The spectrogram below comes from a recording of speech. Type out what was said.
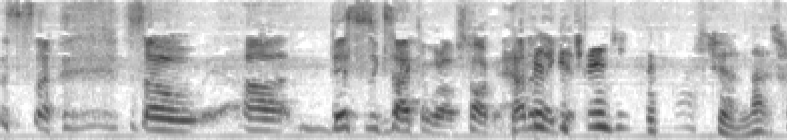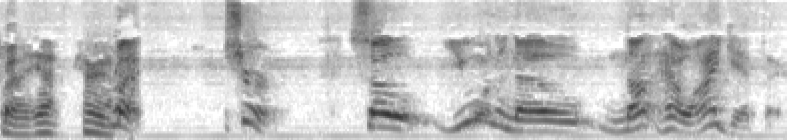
was, so so uh, this is exactly what I was talking. How do they get? changing the question? That's right. Yeah, carry on. Right. Sure. So you want to know not how I get there,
